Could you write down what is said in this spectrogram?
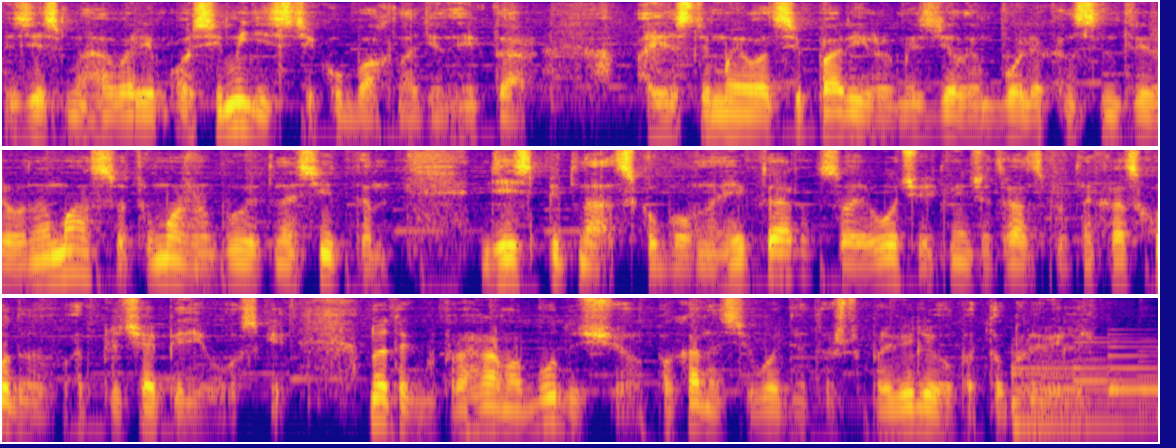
здесь мы говорим о 70 кубах на один гектар, а если мы его отсепарируем и сделаем более концентрированную массу, то можно будет носить там 10-15 кубов на гектар, в свою очередь меньше транспортных расходов от плеча перевозки. Но это как бы программа будущего. Пока на сегодня то, что провели, опыт, то провели.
